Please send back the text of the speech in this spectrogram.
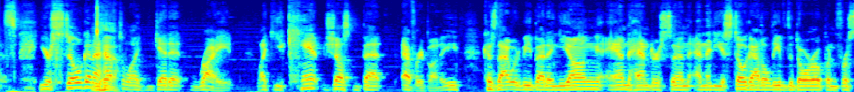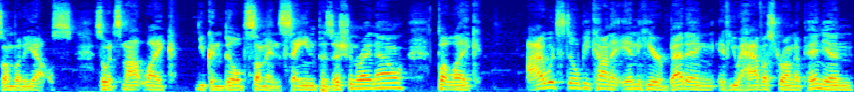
You're still going to yeah. have to like get it right. Like you can't just bet everybody because that would be betting Jung and Henderson, and then you still got to leave the door open for somebody else. So it's not like you can build some insane position right now, but like I would still be kind of in here betting if you have a strong opinion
